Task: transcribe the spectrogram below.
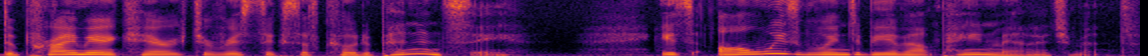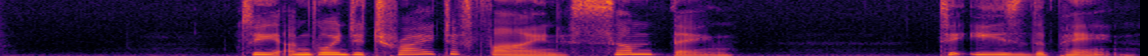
the primary characteristics of codependency, it's always going to be about pain management. See, I'm going to try to find something to ease the pain.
